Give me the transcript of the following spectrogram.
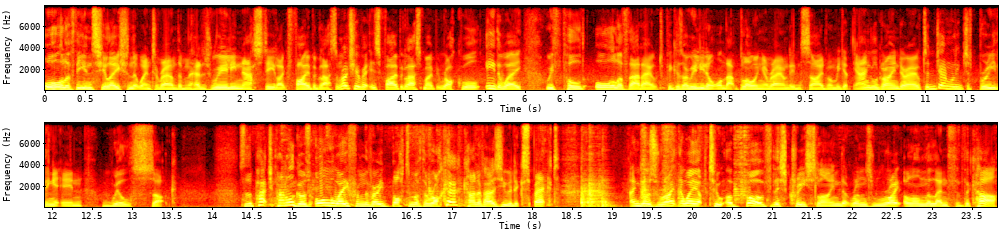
all of the insulation that went around them. They had this really nasty like fiberglass. I'm not sure if it is fiberglass, might be rock wool. Either way, we've pulled all of that out because I really don't want that blowing around inside when we get the angle grinder out and generally just breathing it in will suck. So the patch panel goes all the way from the very bottom of the rocker, kind of as you would expect, and goes right the way up to above this crease line that runs right along the length of the car.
